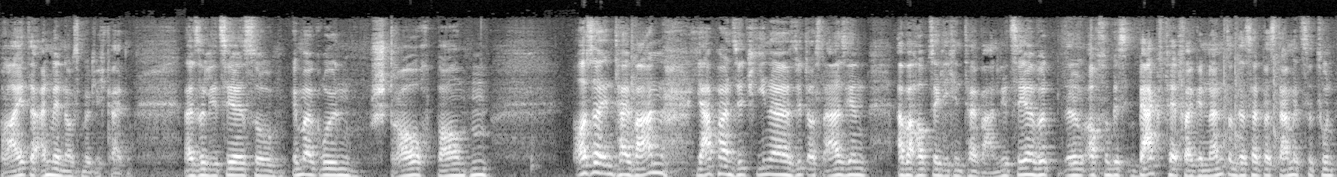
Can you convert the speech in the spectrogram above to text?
breite Anwendungsmöglichkeiten. Also Lycea ist so immergrün, Strauch, Baum, hm. außer in Taiwan, Japan, Südchina, Südostasien, aber hauptsächlich in Taiwan. Lycea wird äh, auch so ein bisschen Bergpfeffer genannt und das hat was damit zu tun,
